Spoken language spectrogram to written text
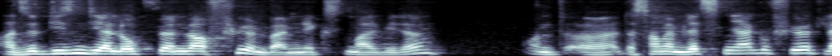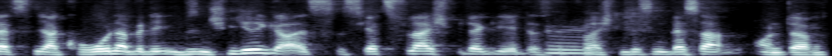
Also diesen Dialog werden wir auch führen beim nächsten Mal wieder. Und äh, das haben wir im letzten Jahr geführt. Letzten Jahr Corona-bedingt ein bisschen schwieriger, als es jetzt vielleicht wieder geht. Das wird mhm. vielleicht ein bisschen besser. Und ähm,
